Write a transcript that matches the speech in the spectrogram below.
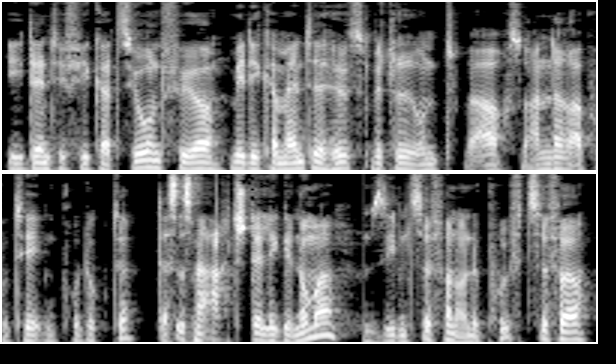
Identifikation für Medikamente, Hilfsmittel und auch so andere Apothekenprodukte. Das ist eine achtstellige Nummer, sieben Ziffern und eine Prüfziffer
